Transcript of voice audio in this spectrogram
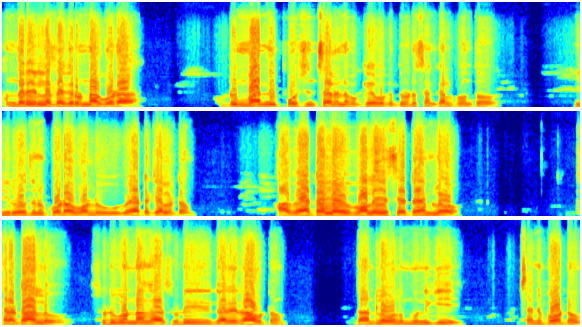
అందరు ఇళ్ళ దగ్గర ఉన్నా కూడా కుటుంబాన్ని పోషించాలని ఒకే ఒక దృఢ సంకల్పంతో ఈ రోజున కూడా వాళ్ళు వేటకెళ్ళటం. ఆ వేటలో వల వేసే టైంలో కెరటాలు సుడిగుండంగా సుడి గాలి రావటం దాంట్లో వాళ్ళు మునిగి చనిపోవటం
